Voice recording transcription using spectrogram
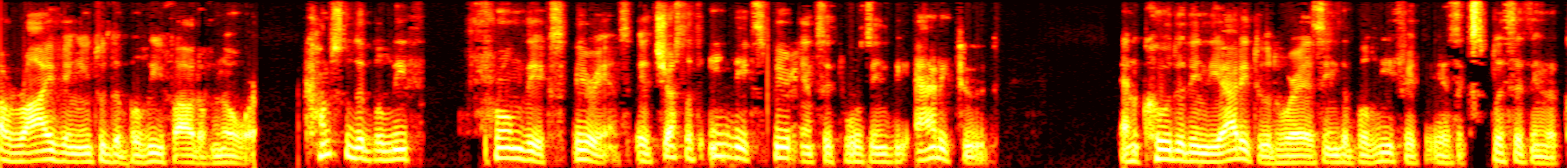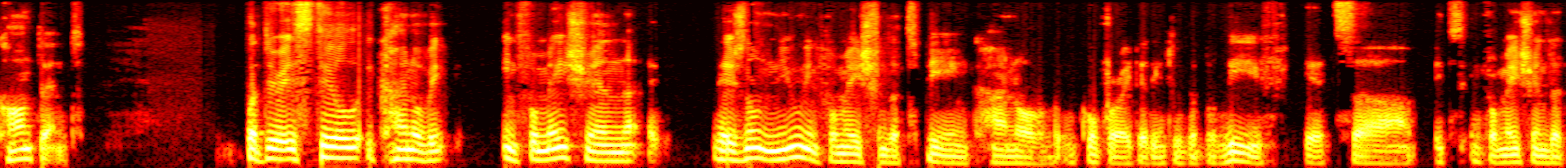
arriving into the belief out of nowhere. It comes to the belief from the experience. It's just that in the experience, it was in the attitude encoded in the attitude, whereas in the belief, it is explicit in the content. But there is still a kind of information. There's no new information that's being kind of incorporated into the belief. It's uh, it's information that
